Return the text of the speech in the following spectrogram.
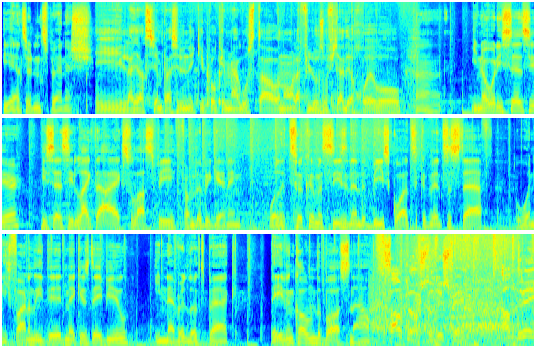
he answered in Spanish. Y el Ajax siempre ha sido un equipo que me ha gustado, ¿no? La filosofía de juego. Uh, you know what he says here? He says he liked the Ajax philosophy from the beginning. Well, it took him a season in the B squad to convince his staff, but when he finally did make his debut, he never looked back. They even call him the boss now. Foutloos tot dusver. André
